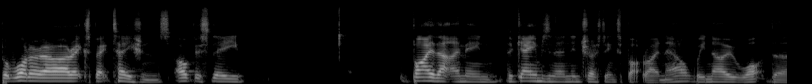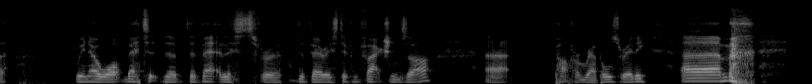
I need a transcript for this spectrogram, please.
But what are our expectations? Obviously, by that I mean the game's in an interesting spot right now. We know what the we know what meta the the meta lists for the various different factions are. Uh, apart from rebels, really. Um,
